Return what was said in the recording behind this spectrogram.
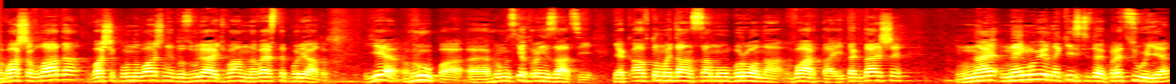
ваша влада, ваші повноваження дозволяють вам навести порядок. Є група громадських організацій, як Автомайдан, Самооборона, Варта і так далі. Неймовірна кількість людей працює.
